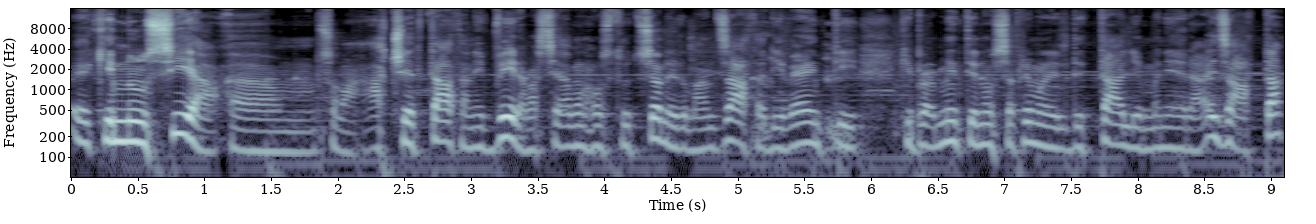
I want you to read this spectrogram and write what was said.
eh, che non sia ehm, insomma, accertata né vera, ma sia una costruzione romanzata di eventi che probabilmente non sapremo nel dettaglio in maniera esatta.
